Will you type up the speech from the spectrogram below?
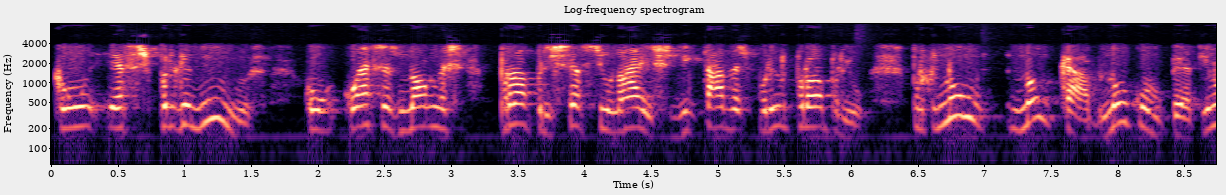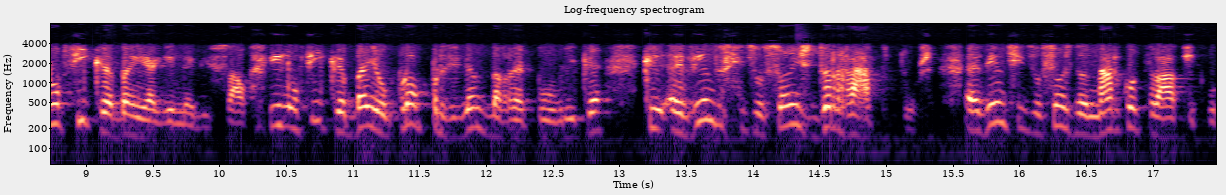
com esses pergaminhos com, com essas normas próprias, excepcionais, ditadas por ele próprio. Porque não, não cabe, não compete e não fica bem a Guiné-Bissau e não fica bem ao próprio Presidente da República que, havendo situações de raptos, havendo situações de narcotráfico,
